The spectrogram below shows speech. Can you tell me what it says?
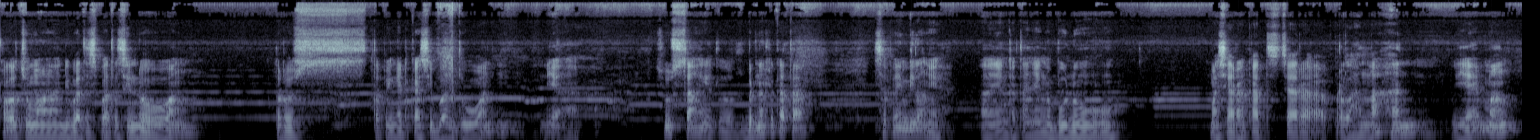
Kalau cuma dibatas-batasin doang terus tapi nggak dikasih bantuan ya susah gitu. Bener kata siapa yang bilang ya nah, yang katanya ngebunuh masyarakat secara perlahan-lahan ya emang.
